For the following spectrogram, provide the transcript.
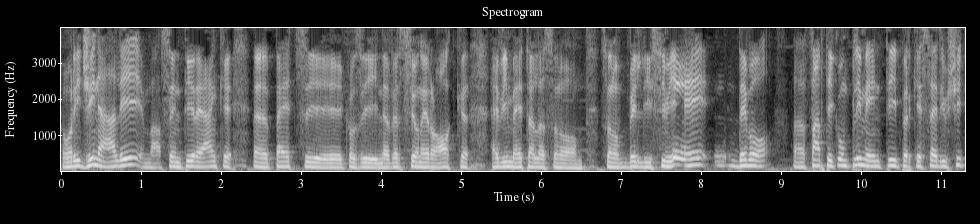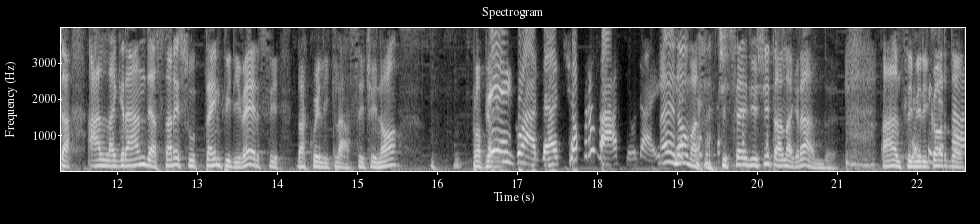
originali, ma sentire anche eh, pezzi così in versione rock, heavy metal sono, sono bellissimi sì, e devo Uh, farti i complimenti perché sei riuscita alla grande a stare su tempi diversi da quelli classici, no? Proprio... Eh, guarda, ci ho provato, dai. Eh no, ma ci sei riuscita alla grande. Anzi, mi ricordo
